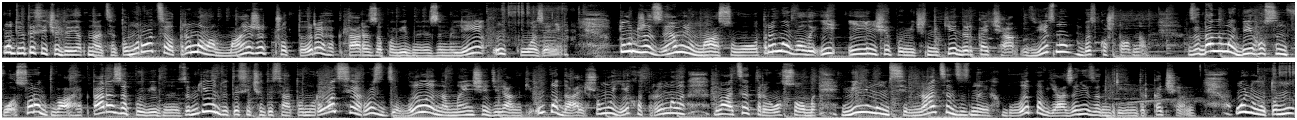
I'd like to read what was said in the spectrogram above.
у 2019 році отримала майже 4 гектари заповідної землі у Козині. Тут же землю масово отримували і інші помічники Деркача, звісно, безкоштовно. За даними Бігус.Інфо, 42 гектари заповідної землі у 2010 році розділили на менші ділянки. У подальшому їх отримали 23 особи. Мінімум 17 з них були пов'язані з Андрієм Деркачем. У лютому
